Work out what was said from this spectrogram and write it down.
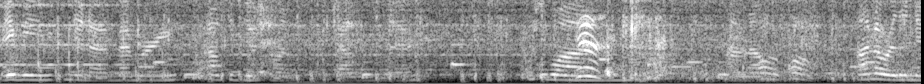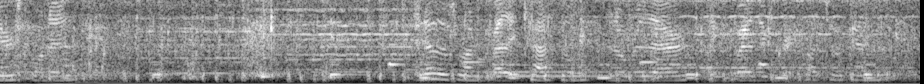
Maybe we can get a memory. I don't think there's one down there. There's one. Yeah. I don't know. Oh, oh. I don't know where the nearest one is. I know there's one by the castle and over there, like by the Great Plateau.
